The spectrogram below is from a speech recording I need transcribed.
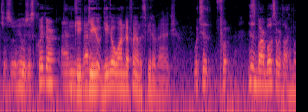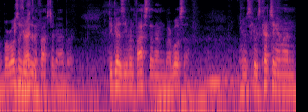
just he was just quicker and Giga. Giga, Giga won definitely on the speed advantage. which is for this is Barboza we're talking about. Barboza is usually the faster guy, but Giga is even faster than Barboza. He was he was catching him, and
